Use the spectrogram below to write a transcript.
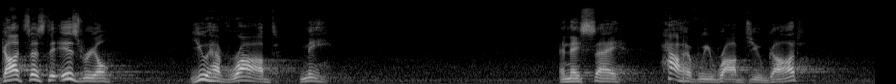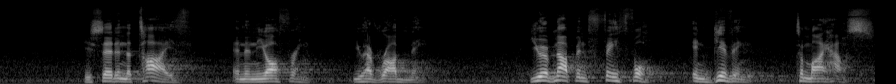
God says to Israel, You have robbed me. And they say, How have we robbed you, God? He said, In the tithe and in the offering, you have robbed me. You have not been faithful in giving to my house.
